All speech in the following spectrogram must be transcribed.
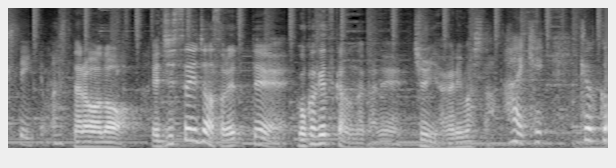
していってます。なるほど。え実際じゃあそれって5ヶ月間の中で順位上がりました？はい結局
